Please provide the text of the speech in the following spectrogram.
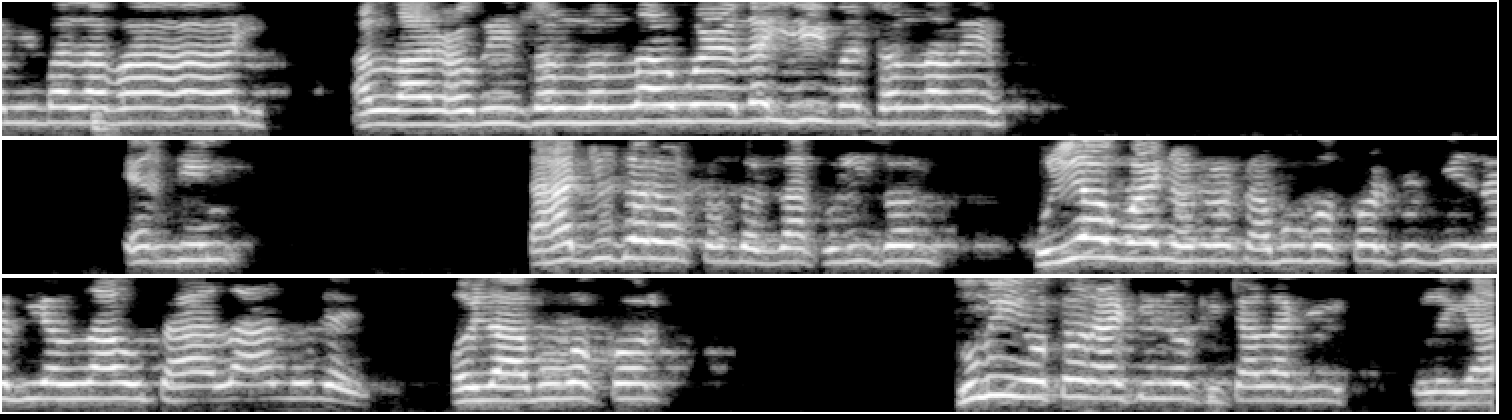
আমি বালা ভাই। আল্লাহর হবিব সাল্লাল্লাহু আলাইহি ওয়াসাল্লামে একদিন তাহাজ্জুদের রক্ত দরজা খুলিছেন, খুলিয়াও ভাই হজরত আবু বকর সিদ্দিক রাদিয়াল্লাহু তাআলা আনহু কইলা, আবু বকর, তুমি অত রাইতিন খিটা লাগি? বলে, ইয়া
